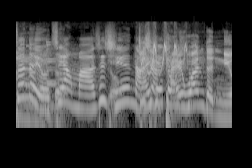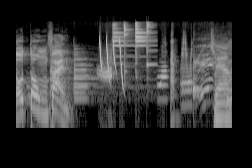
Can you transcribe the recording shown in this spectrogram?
真的有这样吗？这其实哪像一些东西台湾的牛冻饭，怎样？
